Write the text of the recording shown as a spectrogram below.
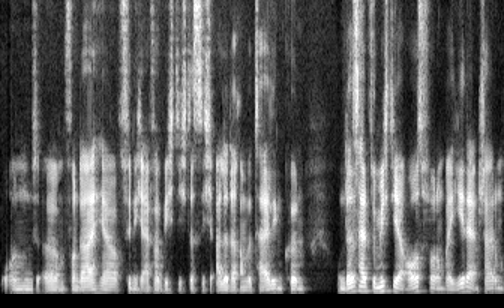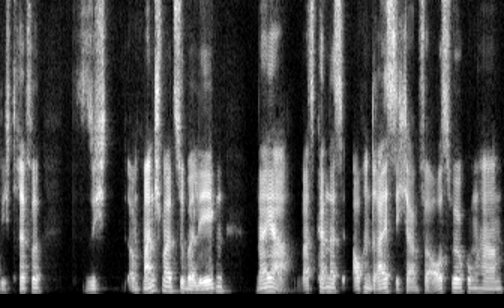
Und ähm, von daher finde ich einfach wichtig, dass sich alle daran beteiligen können. Und das ist halt für mich die Herausforderung bei jeder Entscheidung, die ich treffe, sich manchmal zu überlegen, naja, was kann das auch in 30 Jahren für Auswirkungen haben?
